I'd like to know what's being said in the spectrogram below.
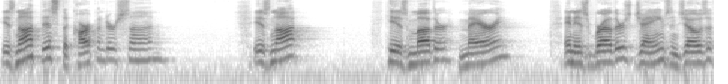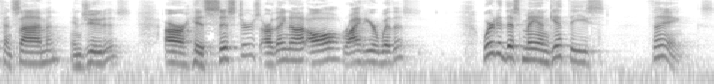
Is not this the carpenter's son? Is not his mother Mary and his brothers James and Joseph and Simon and Judas? Are his sisters, are they not all right here with us? Where did this man get these things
